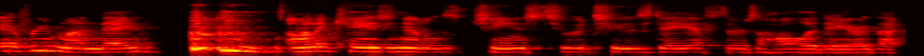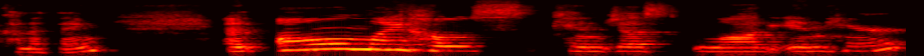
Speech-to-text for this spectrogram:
every Monday. On occasion, it'll change to a Tuesday if there's a holiday or that kind of thing. And all my hosts can just log in here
